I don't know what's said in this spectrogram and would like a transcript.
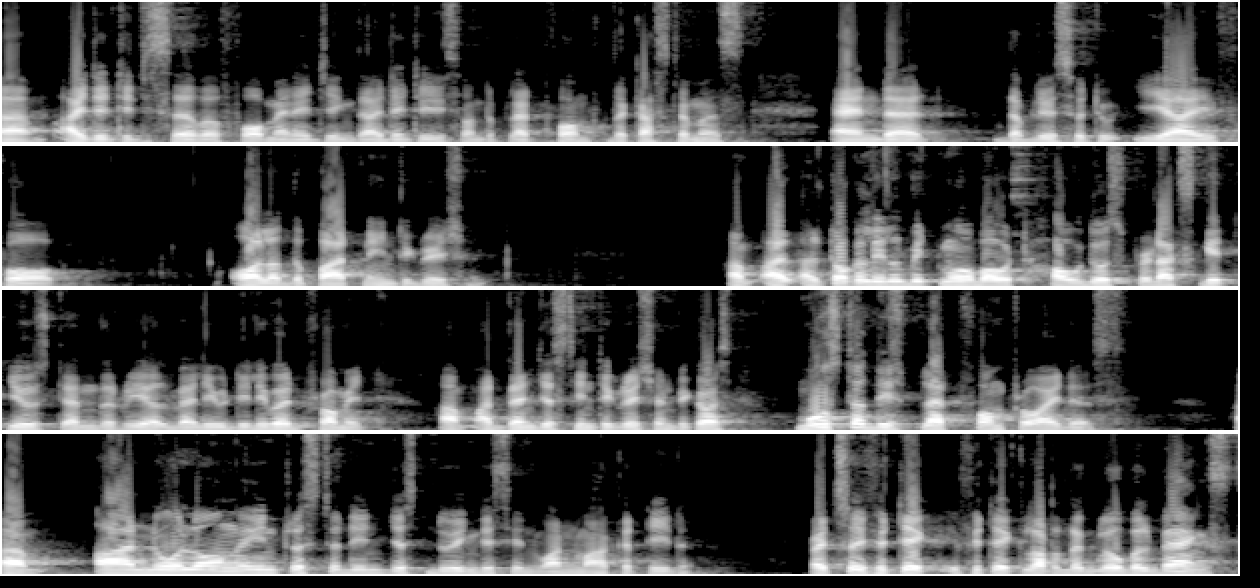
uh, Identity Server for managing the identities on the platform for the customers, and uh, WSO2 EI for all of the partner integration. Um, I'll, I'll, talk a little bit more about how those products get used and the real value delivered from it um, than just integration because most of these platform providers um, are no longer interested in just doing this in one market either. Right? So if you take if you take a lot of the global banks,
